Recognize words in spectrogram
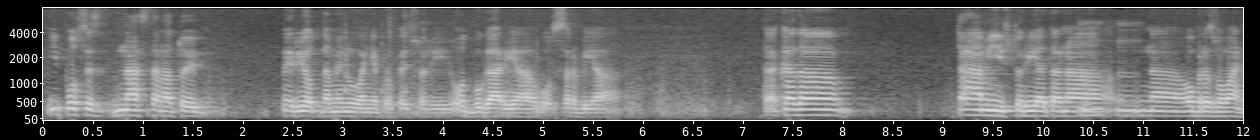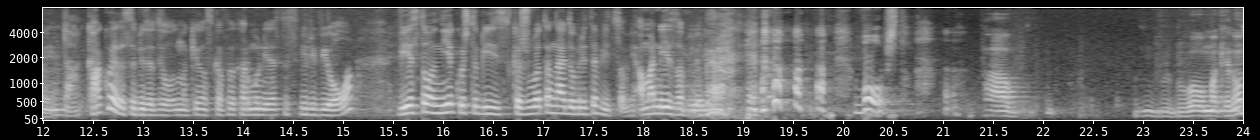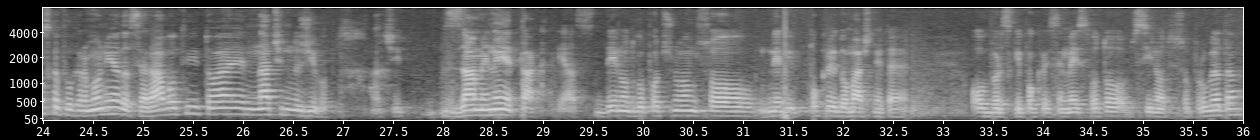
и после настана тој период на менување професори од Бугарија во Србија. Така да таа ми историјата на на образование. Да, како е да се биде дел од Македонска филхармонија, да сте свири виола? Вие сте оние кои што ги искажувате најдобрите вицови, ама не за виолина. Воопшто. Па во Македонска филхармонија да се работи, тоа е начин на живот. Значи, за мене е така. Јас денот го почнувам со, нели, покрај домашните обврски, покрај семејството, синот и сопругата,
